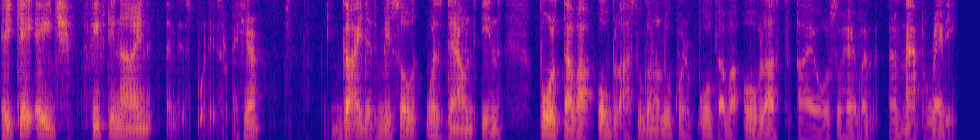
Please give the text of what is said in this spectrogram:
A KH-59, let me put this right here, guided missile was downed in Poltava Oblast. We're going to look where Poltava Oblast. I also have a, a map ready.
